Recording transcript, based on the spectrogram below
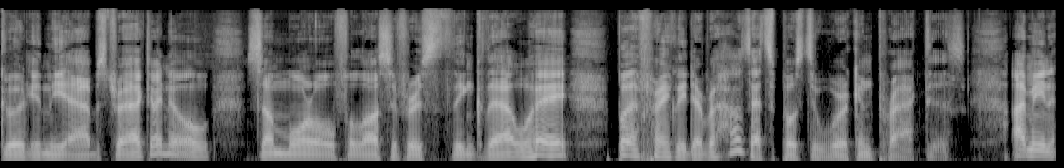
good in the abstract. I know some moral philosophers think that way, but frankly, Deborah, how's that supposed to work in practice? I mean,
